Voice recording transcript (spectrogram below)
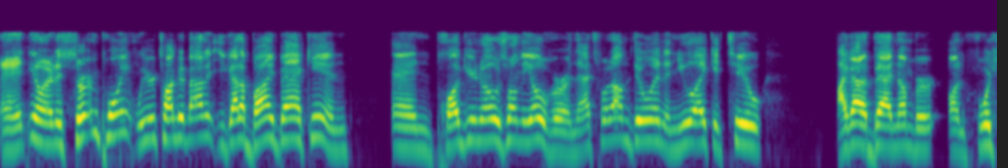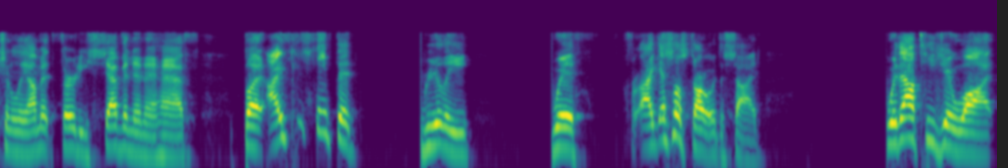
and you know at a certain point we were talking about it you got to buy back in and plug your nose on the over and that's what I'm doing and you like it too. I got a bad number unfortunately. I'm at 37 and a half but I just think that really with I guess I'll start with the side. Without TJ Watt,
